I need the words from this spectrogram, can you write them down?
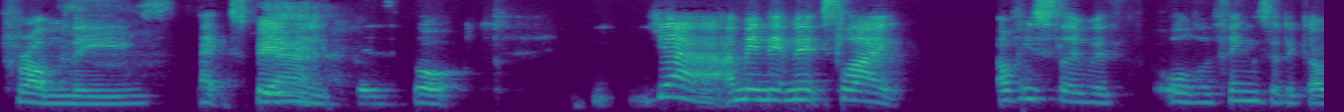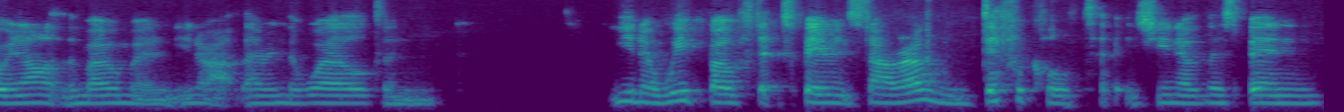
from these experiences but yeah i mean and it's like obviously with all the things that are going on at the moment you know out there in the world and you know we've both experienced our own difficulties you know there's been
